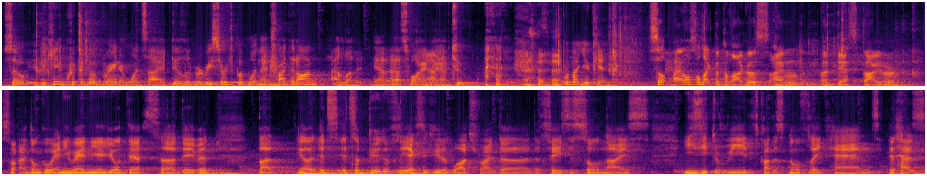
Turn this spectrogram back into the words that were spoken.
So it became quick a no-brainer once I did a little bit of research, but when mm-hmm. I tried that on, I love it. Yeah, that's why yeah. I have two. what about you, Ken? So I also like the Pelagos. I'm a desk diver, so I don't go anywhere near your depths, uh, David. But you know, it's it's a beautifully executed watch, right? The the face is so nice easy to read. It's got the snowflake hands. It has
